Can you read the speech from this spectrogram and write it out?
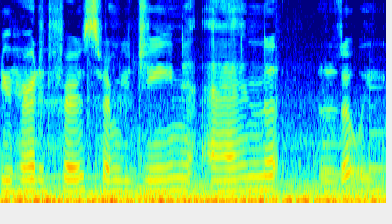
you. You heard it first from Eugene and Zoe.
